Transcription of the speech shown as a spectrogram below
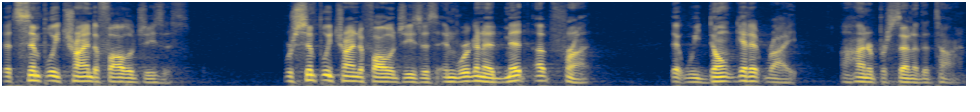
that's simply trying to follow Jesus. We're simply trying to follow Jesus, and we're going to admit up front that we don't get it right 100% of the time.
